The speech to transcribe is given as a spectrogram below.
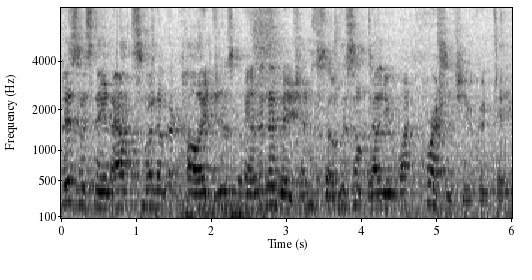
this is the announcement of the colleges and the divisions, so this will tell you what courses you could take.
